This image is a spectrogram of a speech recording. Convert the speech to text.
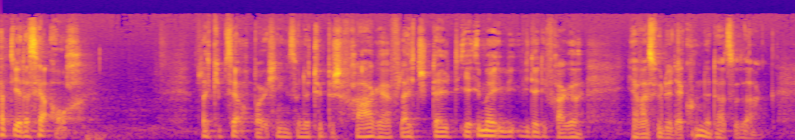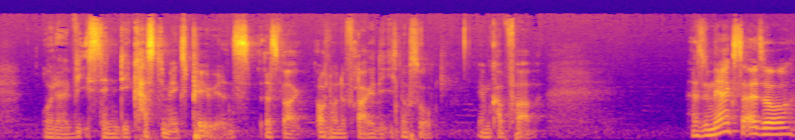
habt ihr das ja auch. Vielleicht gibt es ja auch bei euch so eine typische Frage. Vielleicht stellt ihr immer wieder die Frage, ja, was würde der Kunde dazu sagen? Oder wie ist denn die Customer Experience? Das war auch noch eine Frage, die ich noch so im Kopf habe. Also merkst also,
